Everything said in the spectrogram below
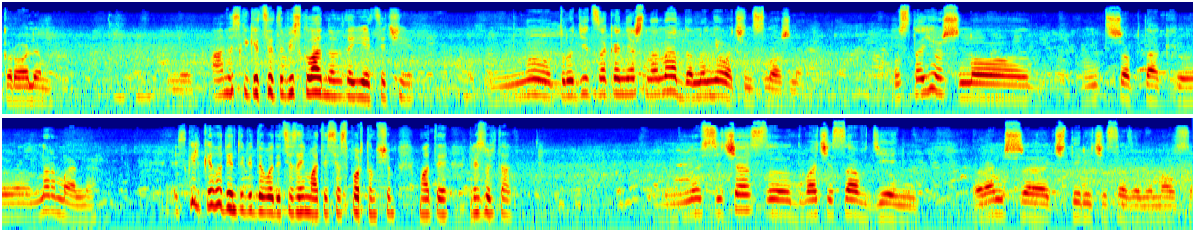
кролем. Ну, А наскільки це тобі складно вдається? Чи Ну, трудиться, конечно, надо, но не очень сложно. Устаешь, но чтоб так э, нормально. скільки годин тобі доводиться займатися спортом, щоб мати результат? Ну, сейчас э, два часа в день. Раньше 4 часа занимался.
